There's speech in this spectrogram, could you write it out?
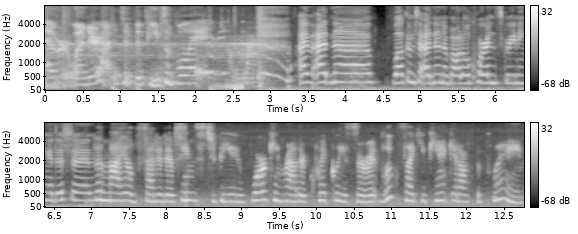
Ever wonder how to tip the pizza boy? I'm Edna. Welcome to Edna in a Bottle Corn Screening Edition. The mild sedative seems to be working rather quickly, sir. It looks like you can't get off the plane.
